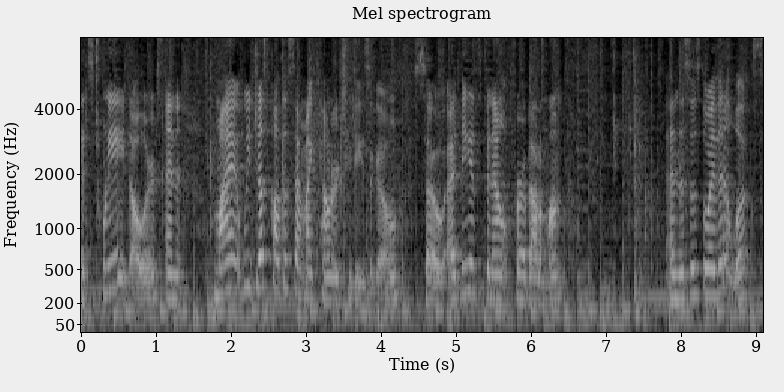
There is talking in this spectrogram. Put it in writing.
It's $28, and my we just got this at my counter two days ago. So I think it's been out for about a month. And this is the way that it looks.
